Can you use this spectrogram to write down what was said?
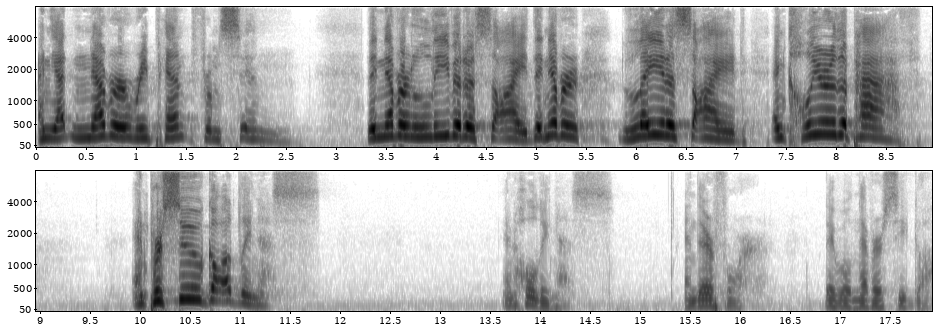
and yet never repent from sin. They never leave it aside, they never lay it aside and clear the path and pursue godliness and holiness, and therefore they will never see God.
